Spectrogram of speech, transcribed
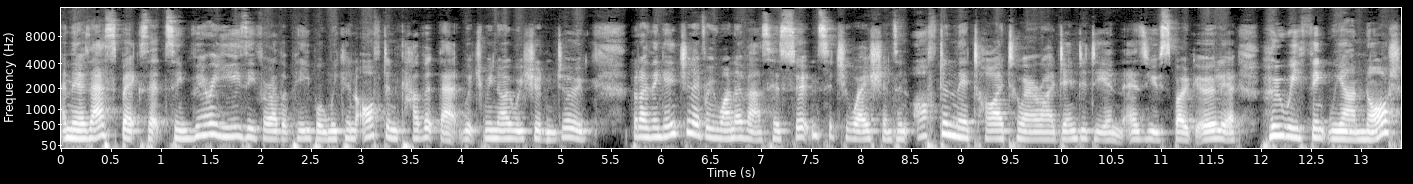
And there's aspects that seem very easy for other people. We can often covet that, which we know we shouldn't do. But I think each and every one of us has certain situations, and often they're tied to our identity. And as you spoke earlier, who we think we are not.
